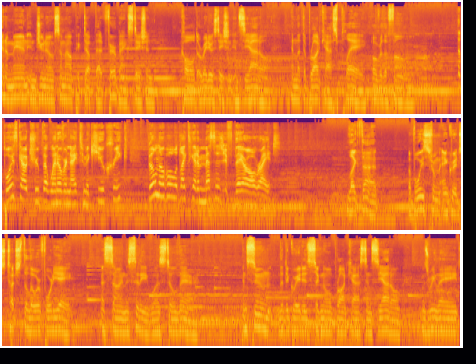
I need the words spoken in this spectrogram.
And a man in Juneau somehow picked up that Fairbanks station, called a radio station in Seattle, and let the broadcast play over the phone. The Boy Scout troop that went overnight to McHugh Creek, Bill Noble would like to get a message if they are all right. Like that, a voice from Anchorage touched the lower 48 a sign the city was still there. And soon the degraded signal broadcast in Seattle was relayed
